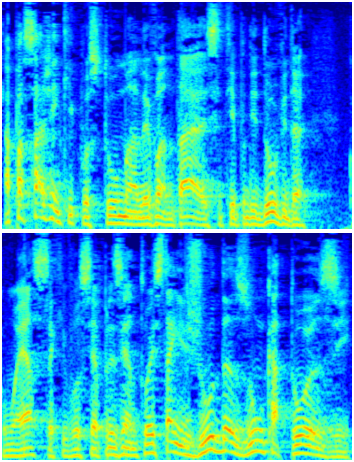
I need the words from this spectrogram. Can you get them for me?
A passagem que costuma levantar esse tipo de dúvida, como essa que você apresentou, está em Judas 1,14.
